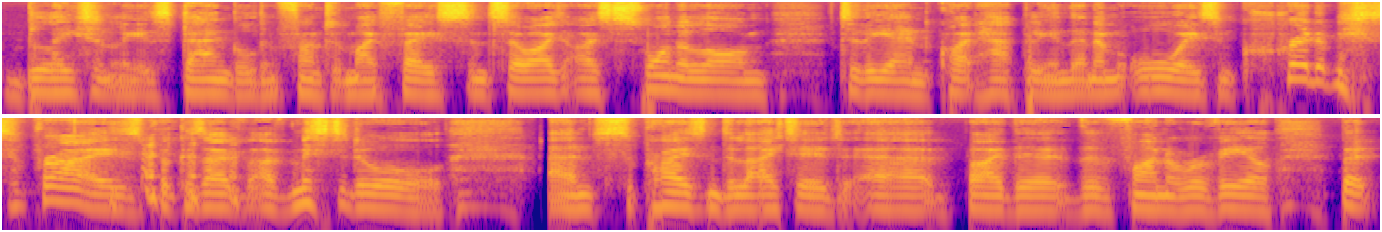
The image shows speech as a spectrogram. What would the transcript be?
blatantly it's dangled in front of my face. And so I, I swan along to the end quite happily. And then I'm always incredibly surprised because I've, I've missed it all and surprised and delighted uh, by the, the final reveal. But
